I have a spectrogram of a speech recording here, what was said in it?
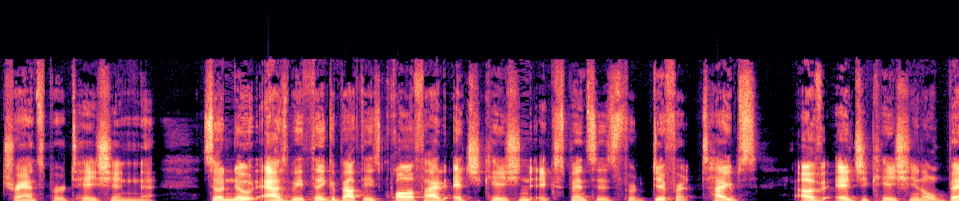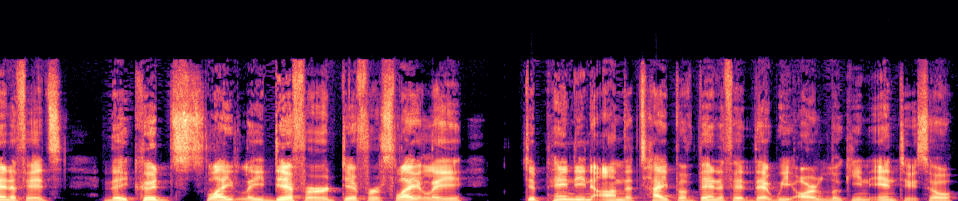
transportation. So, note as we think about these qualified education expenses for different types of educational benefits, they could slightly differ, differ slightly, depending on the type of benefit that we are looking into. So,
